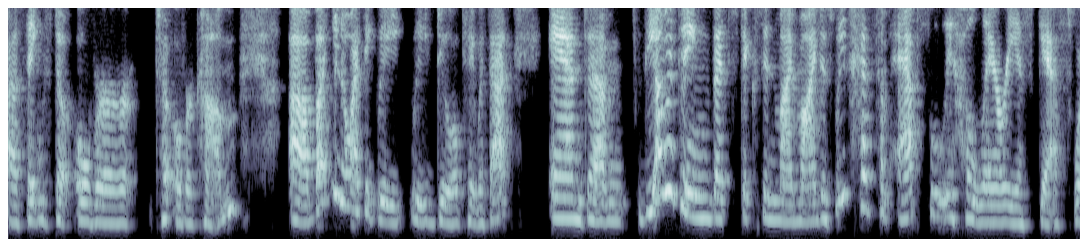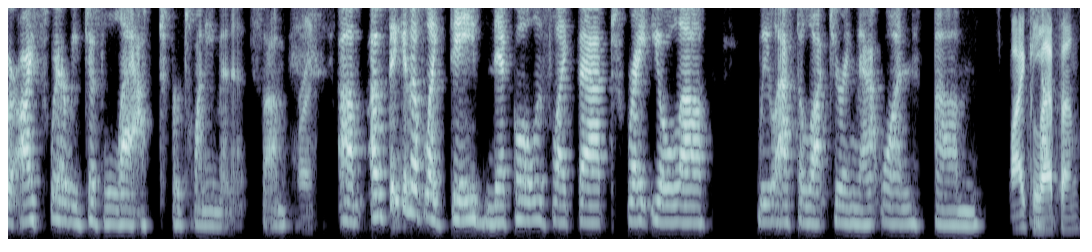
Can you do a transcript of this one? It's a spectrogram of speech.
uh, things to over to overcome. Uh, but you know, I think we we do okay with that. And um, the other thing that sticks in my mind is we've had some absolutely hilarious guests where I swear we've just laughed for 20 minutes. Um, right. um, I'm thinking of like Dave Nichol is like that, right? Jolle we laughed a lot during that one. Um, Mike Lappin.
